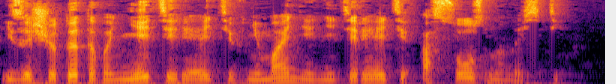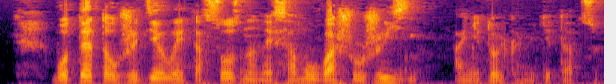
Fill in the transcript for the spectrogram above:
и за счет этого не теряете внимания, не теряете осознанности. Вот это уже делает осознанной саму вашу жизнь, а не только медитацию.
